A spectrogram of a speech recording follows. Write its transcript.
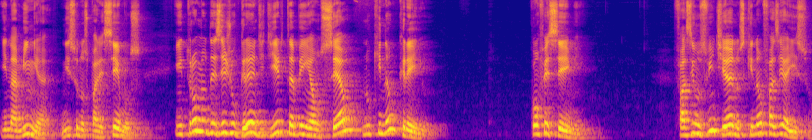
e na minha, nisso nos parecemos, entrou-me um desejo grande de ir também ao céu no que não creio. Confessei-me. Fazia uns 20 anos que não fazia isso.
